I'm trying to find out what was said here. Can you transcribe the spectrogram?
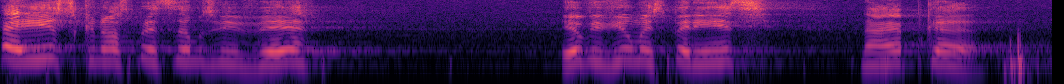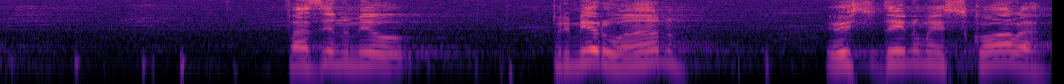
É isso que nós precisamos viver. Eu vivi uma experiência na época, fazendo meu primeiro ano, eu estudei numa escola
